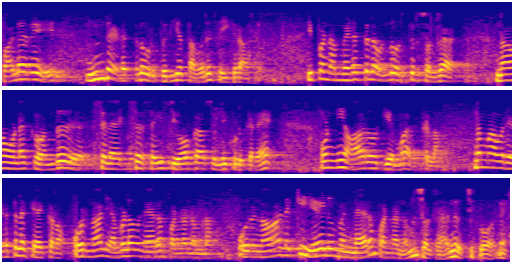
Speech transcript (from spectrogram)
பலரே இந்த இடத்துல ஒரு பெரிய தவறு செய்கிறார்கள். இப்ப நம்ம இடத்துல வந்து ஒருத்தர் சொல்ற நான் உனக்கு வந்து சில எக்ஸசைஸ் யோகா சொல்லி கொடுக்கறேன். உன் நீ ஆரோக்கியமா இருக்கலாம். நம்ம அவர் இடத்துல கேக்குறோம் ஒரு நாள் எவ்வளவு நேரம் பண்ணணும்னா? ஒரு நாளைக்கு ஏழு மணி நேரம் பண்ணணும்னு சொல்றாருன்னு வச்சுக்கோன்னு.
